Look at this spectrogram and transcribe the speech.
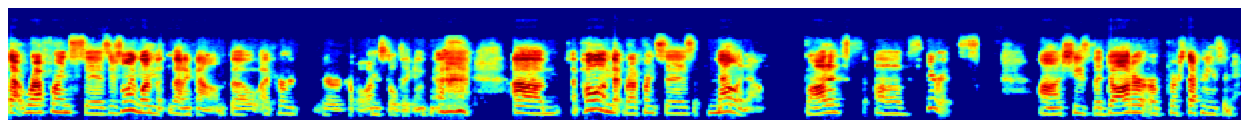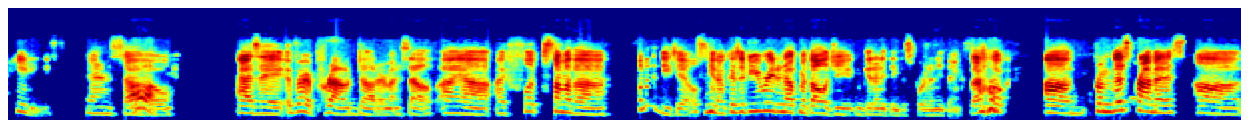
that references. There's only one that, that I found, though I've heard there are a couple. I'm still digging. um, a poem that references Melinoe, goddess of spirits. Uh, she's the daughter of Persephone's in Hades, and so Oh. as a, a very proud daughter myself, I uh, I flipped some of the some of the details, you know, because if you read enough mythology, you can get anything to support anything. So um, from this premise, uh,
